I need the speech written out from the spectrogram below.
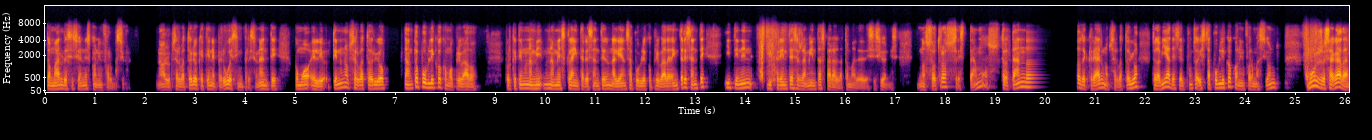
tomar decisiones con información. ¿no? El observatorio que tiene Perú es impresionante, como tiene un observatorio tanto público como privado, porque tiene una, una mezcla interesante de una alianza público-privada interesante y tienen diferentes herramientas para la toma de decisiones. Nosotros estamos tratando de crear un observatorio todavía desde el punto de vista público con información muy rezagada.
